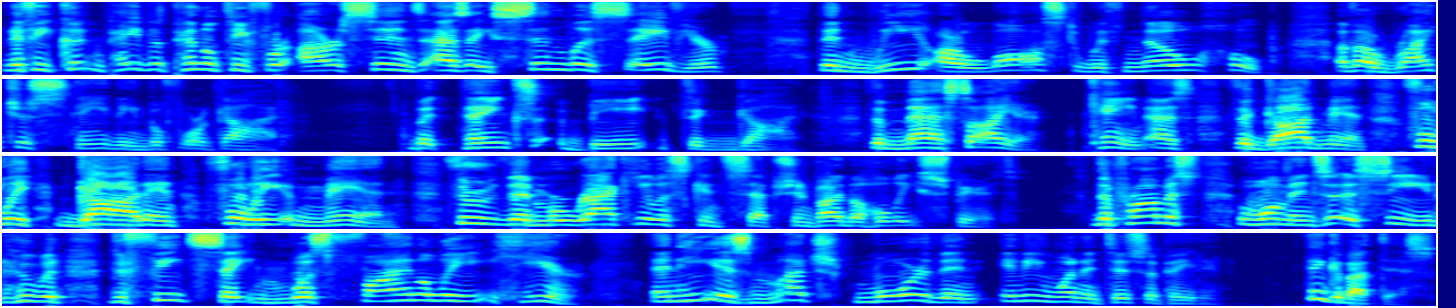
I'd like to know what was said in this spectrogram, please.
And if he couldn't pay the penalty for our sins as a sinless Savior, then we are lost with no hope of a righteous standing before God. But thanks be to God. The Messiah came as the God man, fully God and fully man, through the miraculous conception by the Holy Spirit. The promised woman's uh, seed who would defeat Satan was finally here, and he is much more than anyone anticipated. Think about this.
